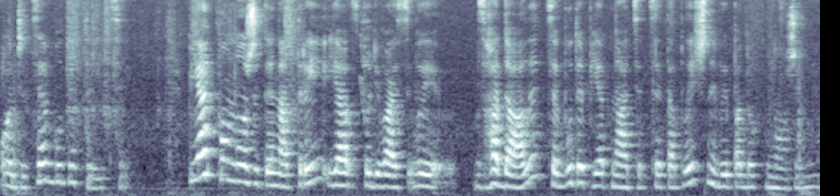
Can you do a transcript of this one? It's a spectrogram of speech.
Отже, це буде 30. 5 помножити на 3, я сподіваюся, ви згадали, це буде 15. Це табличний випадок множення.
